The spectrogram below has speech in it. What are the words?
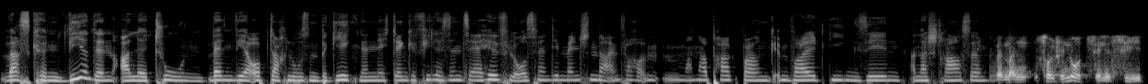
Was können wir denn alle tun, wenn wir Obdachlosen begegnen? Ich denke, viele sind sehr hilflos, wenn die Menschen da einfach an der Parkbank im Wald liegen sehen, an der Straße. Wenn man solche Notfälle sieht,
